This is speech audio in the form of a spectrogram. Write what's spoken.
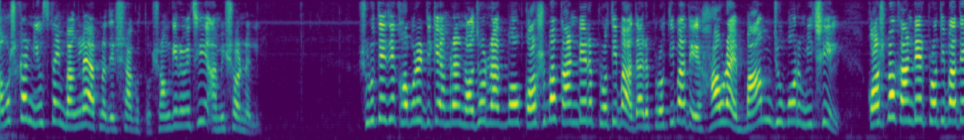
নমস্কার নিউজ টাইম বাংলায় আপনাদের স্বাগত। সঙ্গে রয়েছি আমি স্বর্ণালী। শুরুতে যে খবরের দিকে আমরা নজর রাখব, কসবা কাণ্ডের প্রতিবাদ আর প্রতিবাদে হাওড়ায় বাম যুবর মিছিল। কসবা কাণ্ডের প্রতিবাদে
